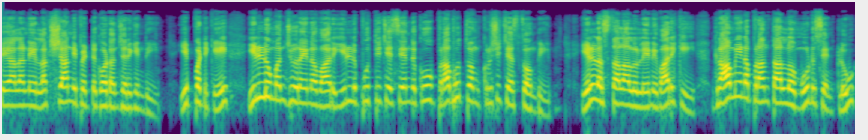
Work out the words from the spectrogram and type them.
చేయాలనే లక్ష్యాన్ని పెట్టుకోవడం జరిగింది. ఇప్పటికే ఇళ్ళు మంజూరైన వారి ఇళ్ళు పూర్తి చేసేందుకు ప్రభుత్వం కృషి చేస్తోంది. ఇళ్ళ స్థలాలు లేని వారికి గ్రామీణ ప్రాంతాల్లో మూడు సెంట్లు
